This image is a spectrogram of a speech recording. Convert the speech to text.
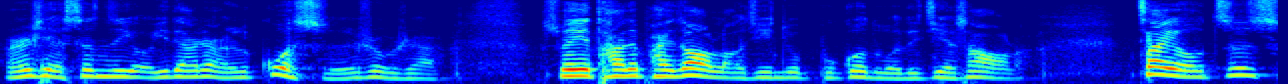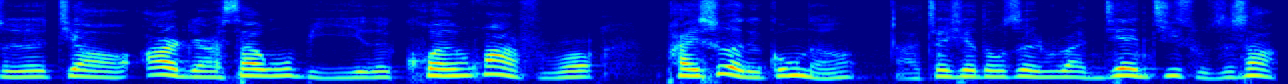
而且甚至有一点点的过时，是不是？所以它的拍照老金就不过多的介绍了。再有支持叫二点三五比一的宽画幅拍摄的功能啊，这些都是软件基础之上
